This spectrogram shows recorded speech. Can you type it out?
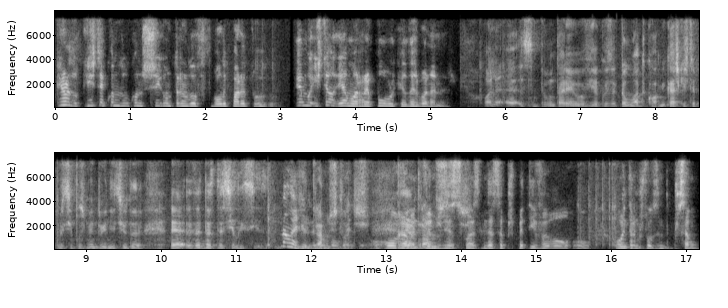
Pior do que isto é quando, quando chega um treinador de futebol e para tudo. É uma, isto é, é uma república das bananas. Olha, eh, se me perguntarem, eu ouvi a coisa pelo lado cómico. Acho que isto é simplesmente o início da, eh, da, da, da Silly Season. Não é que Entramos ou, todos. Ou, ou realmente Entramos vemos todos. dessa perspectiva, ou, ou, ou entramos todos em depressão.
